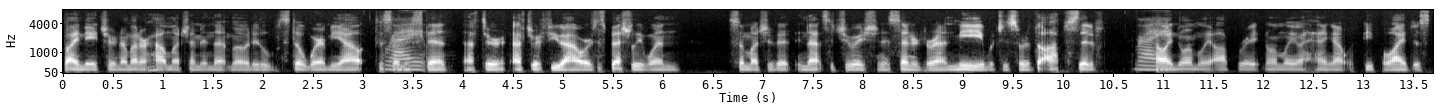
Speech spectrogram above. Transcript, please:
by nature, no matter how much I'm in that mode, it'll still wear me out to some Right. extent after after a few hours, especially when so much of it in that situation is centered around me, which is sort of the opposite of right. how I normally operate. Normally, I hang out with people. I just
